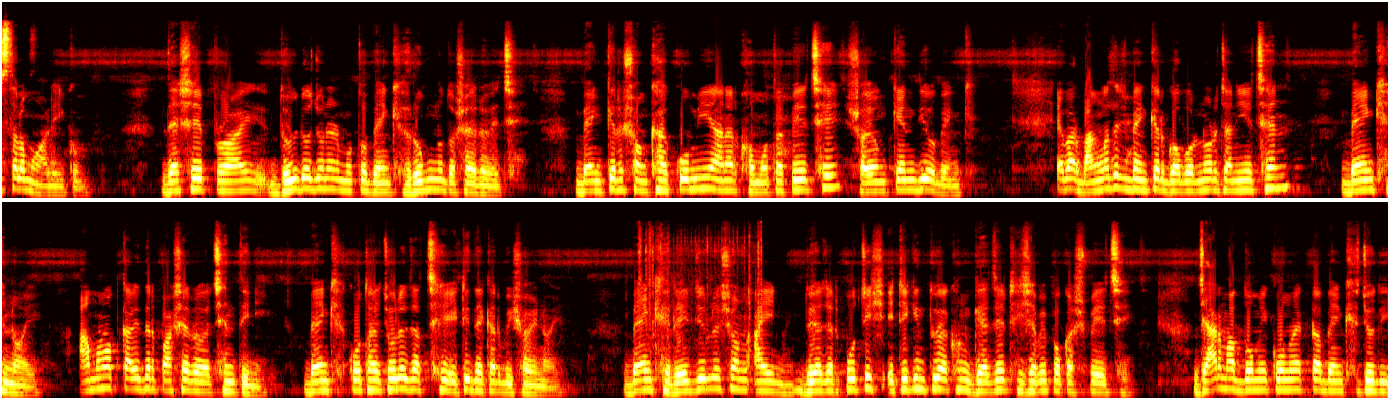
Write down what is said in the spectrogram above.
আসসালামু আলাইকুম। দেশে প্রায় দুই ডজনের মতো ব্যাংক রুগ্ন দশায় রয়েছে। ব্যাংকের সংখ্যা কমিয়ে আনার ক্ষমতা পেয়েছে স্বয়ং কেন্দ্রীয় ব্যাংক। এবার বাংলাদেশ ব্যাংকের গভর্নর জানিয়েছেন, ব্যাংক নয়, আমানতকারীদের পাশে রয়েছেন তিনি। ব্যাংক কোথায় চলে যাচ্ছে এটি দেখার বিষয় নয়। ব্যাংক রেজুলেশন আইন দু হাজার পঁচিশ এটি কিন্তু এখন গ্যাজেট হিসাবে প্রকাশ পেয়েছে। যার মাধ্যমে কোনো একটা ব্যাংক যদি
